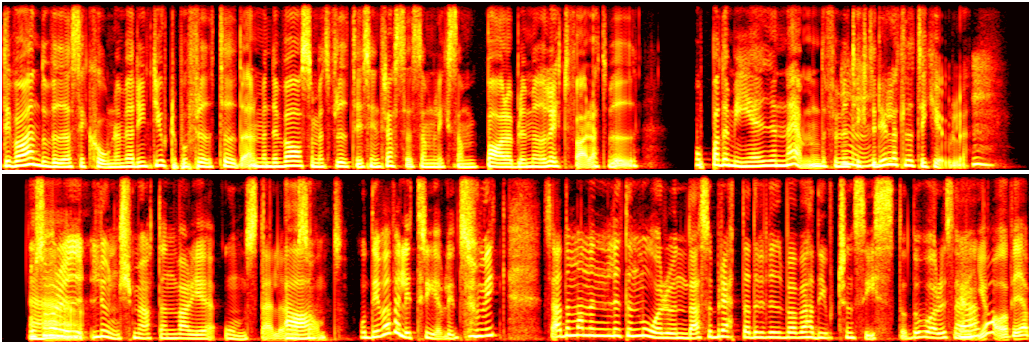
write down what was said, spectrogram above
det var ändå via sektionen, vi hade inte gjort det på fritiden men det var som ett fritidsintresse som liksom bara blev möjligt för att vi hoppade med i en nämnd för vi Mm. tyckte det lät lite kul. Och så var Eh, det lunchmöten varje onsdag eller Ja. sånt. Och det var väldigt trevligt. Så, vi, så hade man en liten mårunda så berättade vi vad vi hade gjort sen sist. Och då var det så här, ja, Ja. vi har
